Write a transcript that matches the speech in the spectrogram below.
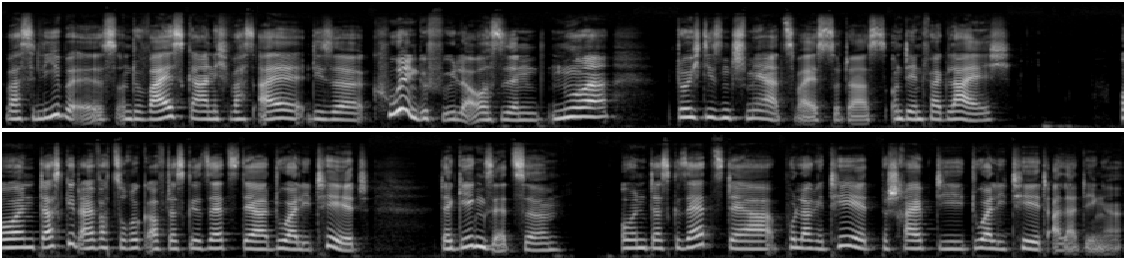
was Liebe ist und du weißt gar nicht, was all diese coolen Gefühle auch sind. Nur durch diesen Schmerz weißt du das und den Vergleich. Und das geht einfach zurück auf das Gesetz der Dualität, der Gegensätze. Und das Gesetz der Polarität beschreibt die Dualität aller Dinge.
